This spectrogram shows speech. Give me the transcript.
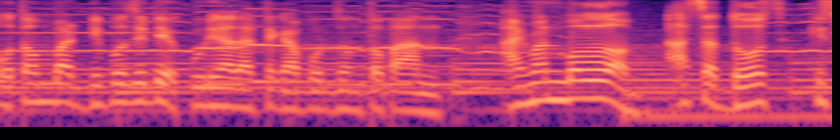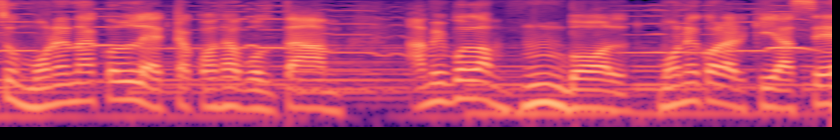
প্রথমবার ডিপোজিটে কুড়ি হাজার টাকা পর্যন্ত পান। আইমান বললাম আচ্ছা দোস্ত, কিছু মনে না করলে একটা কথা বলতাম। আমি বললাম, হুম, বল, মনে করার কি আছে?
